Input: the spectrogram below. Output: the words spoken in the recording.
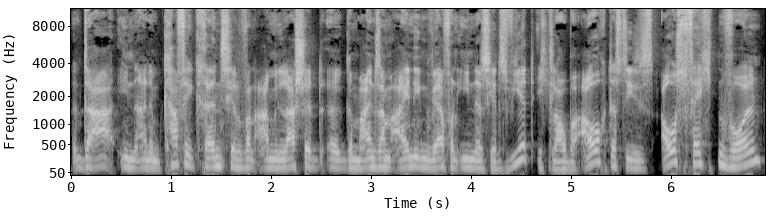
da in einem Kaffeekränzchen von Armin Laschet äh, gemeinsam einigen, wer von ihnen es jetzt wird. Ich glaube auch, dass die es ausfechten wollen.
